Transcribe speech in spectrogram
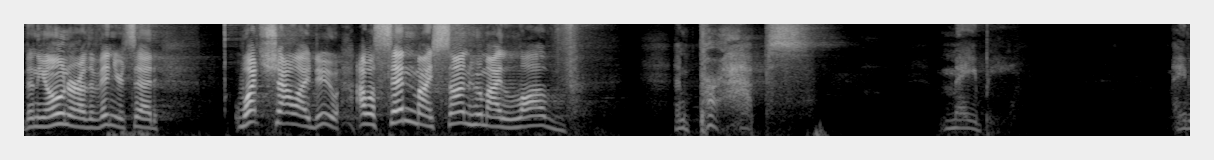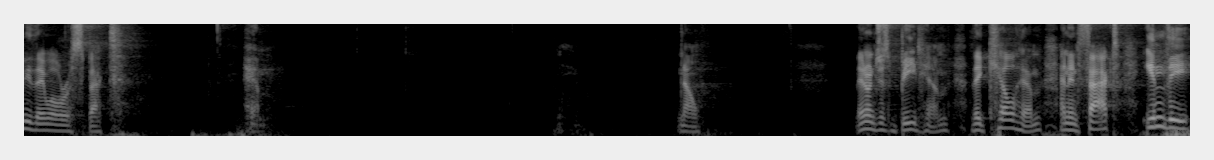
Then the owner of the vineyard said, What shall I do? I will send my son whom I love, and perhaps, maybe, maybe they will respect No. They don't just beat him, they kill him. And in fact, in the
